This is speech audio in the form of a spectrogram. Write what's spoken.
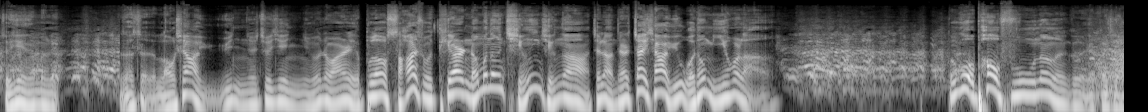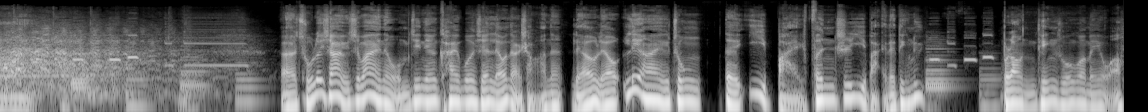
最近那么这这老下雨，你说最近你说这玩意儿也不知道啥时候天能不能晴一晴啊？这两天再下雨我都迷糊了，都给我泡芙弄了，搁搁家。呃，除了下雨之外呢，我们今天开播先聊点啥呢？聊一聊恋爱中的一百分之一百的定律，不知道你听说过没有啊？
